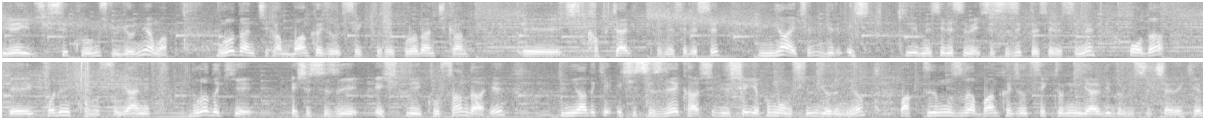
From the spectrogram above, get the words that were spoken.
birey ilişkisi kurulmuş gibi görünüyor ama buradan çıkan bankacılık sektörü, buradan çıkan e, işte kapital meselesi dünya için bir eşitlik meselesi mi, eşitsizlik meselesi mi? O da e, polemik konusu. Yani buradaki eşitsizliği, eşitliği kursan dahi dünyadaki eşitsizliğe karşı bir şey yapılmamış gibi görünüyor. Baktığımızda bankacılık sektörünün geldiği durum İsviçre'deki,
